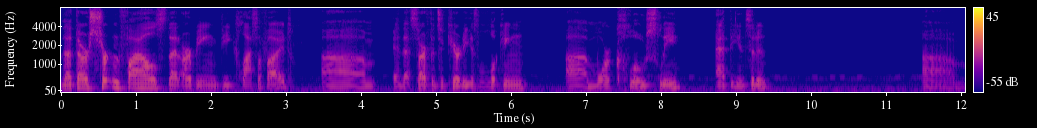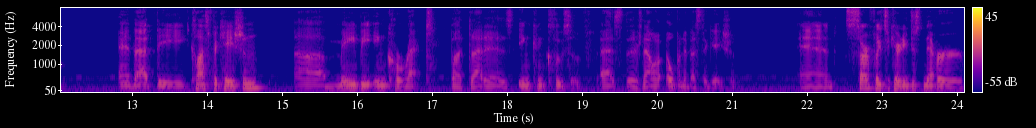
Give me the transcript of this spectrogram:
that there are certain files that are being declassified, um, and that Starfleet Security is looking uh, more closely at the incident, um, and that the classification uh, may be incorrect, but that is inconclusive, as there's now an open investigation and Starfleet Security just never.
